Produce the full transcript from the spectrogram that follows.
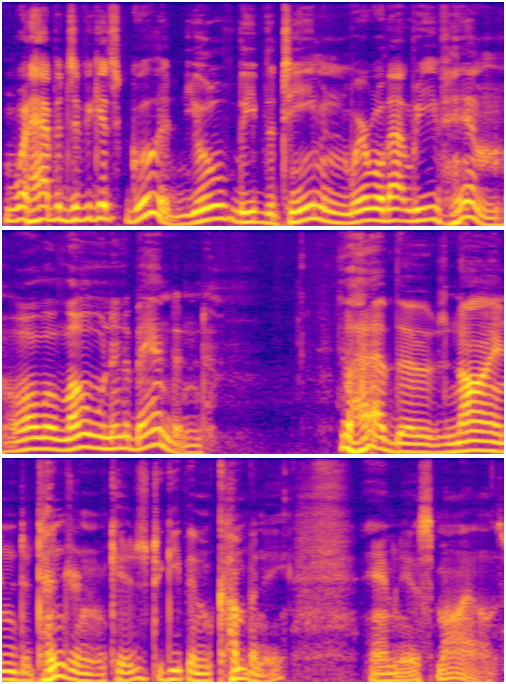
What happens if he gets good? You'll leave the team, and where will that leave him, all alone and abandoned? He'll have those nine detention kids to keep him company. Amnia smiles.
